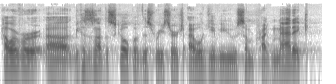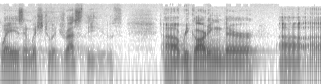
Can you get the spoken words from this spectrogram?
However, uh, because it's not the scope of this research, I will give you some pragmatic ways in which to address the youth uh, regarding their uh,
